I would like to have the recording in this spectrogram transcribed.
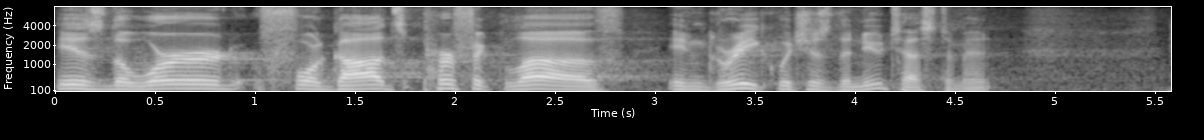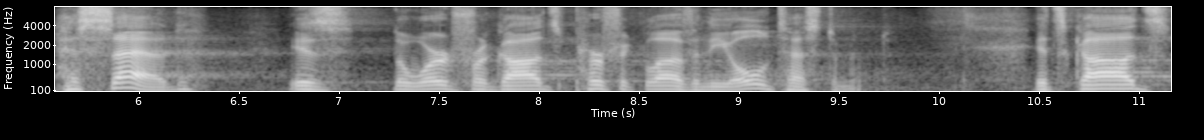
is the word for God's perfect love in Greek, which is the New Testament, hesed is the word for God's perfect love in the Old Testament. It's God's,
